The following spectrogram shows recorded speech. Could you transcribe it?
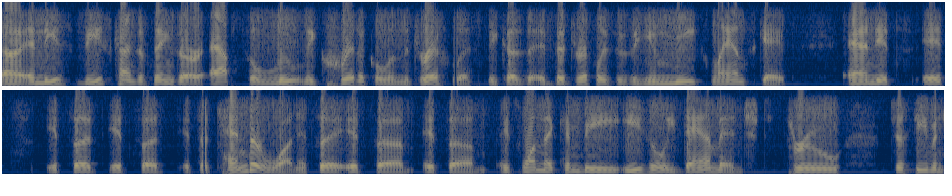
Uh, and these these kinds of things are absolutely critical in the driftless because the driftless is a unique landscape, and it's it's it's a it's a it's a tender one. It's a it's a it's a it's one that can be easily damaged through just even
